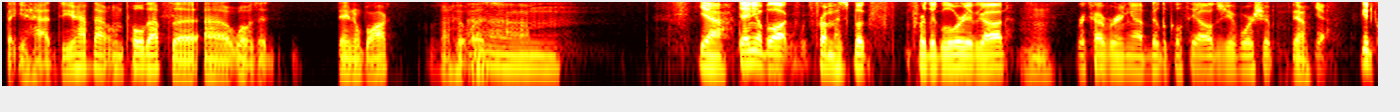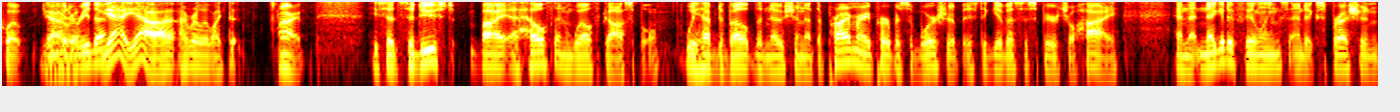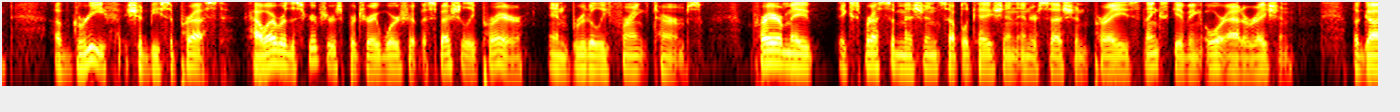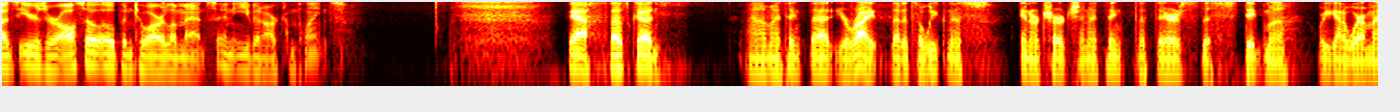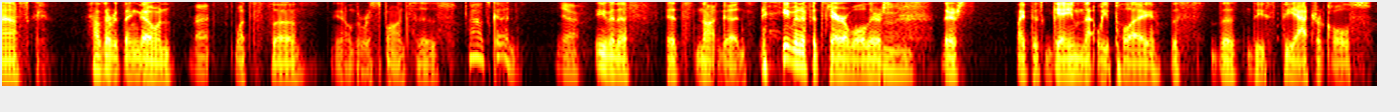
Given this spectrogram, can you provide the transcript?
that you had do you have that one pulled up the uh what was it daniel block was that who it was Um. Yeah, Daniel Block from his book "For the Glory of God: Mhm. Recovering a Biblical Theology of Worship." Yeah. Yeah. Good quote. Do you yeah want me to re- read that? yeah yeah I, I really liked it All right. He said, seduced by a health and wealth gospel, we have developed the notion that the primary purpose of worship is to give us a spiritual high, and that negative feelings and expression of grief should be suppressed. However, the scriptures portray worship, especially prayer, in brutally frank terms. Prayer may express submission, supplication, intercession, praise, thanksgiving, or adoration. But God's ears are also open to our laments and even our complaints. Yeah, that's good. Um, I think that you're right that it's a weakness in our church, and I think that there's this stigma where you got to wear a mask. How's everything going? Right. What's the you know the response is? Oh, it's good, Yeah. even if it's not good, even if it's terrible. There's Mm-hmm. there's like this game that we play, this the these theatricals.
